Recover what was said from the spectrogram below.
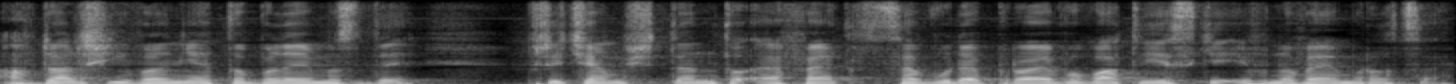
a v další vlně to byly mzdy, přičemž tento efekt se bude projevovat jistě i v novém roce.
